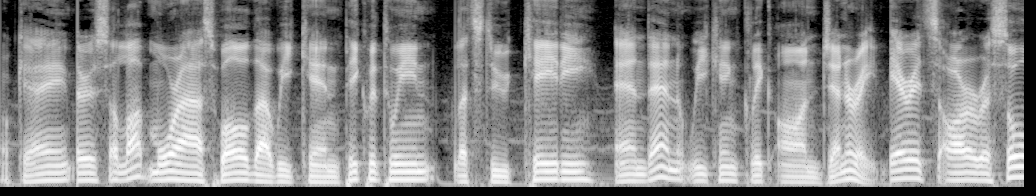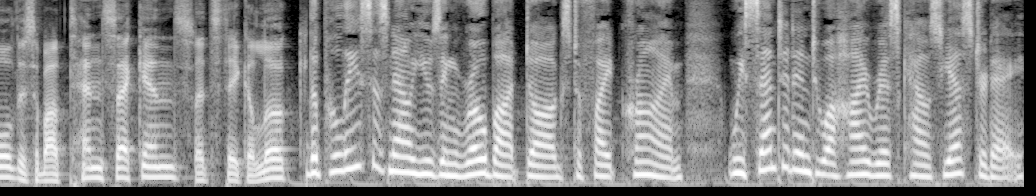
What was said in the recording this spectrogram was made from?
Okay, there's a lot more as well that we can pick between. Let's do Katie, and then we can click on generate. Here it's our result, it's about 10 seconds. Let's take a look. The police is now using robot dogs to fight crime. We sent it into a high risk house yesterday,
